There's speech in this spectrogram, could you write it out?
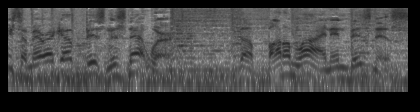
Voice America Business Network, the bottom line in business.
